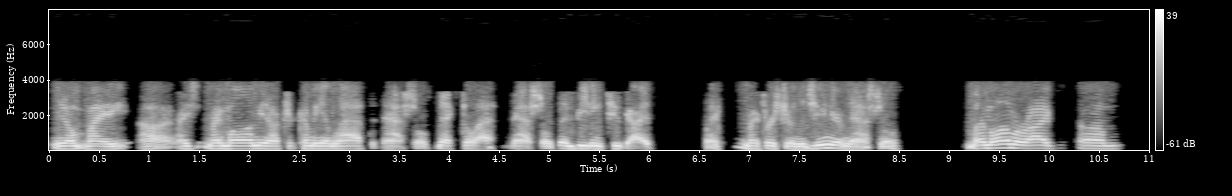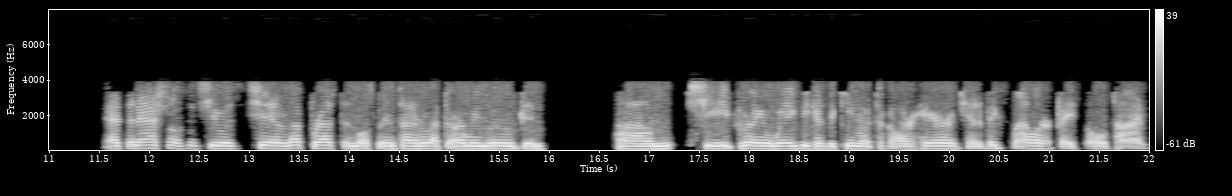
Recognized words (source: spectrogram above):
you know, my, uh, I, my mom, you know, after coming in last at nationals, next to last at nationals, then beating two guys, like my first year in the junior nationals, my mom arrived, um, at the nationals and she was, she had a left breast and most of the inside of her left arm removed and, um, she wearing a wig because the chemo took all her hair and she had a big smile on her face the whole time.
